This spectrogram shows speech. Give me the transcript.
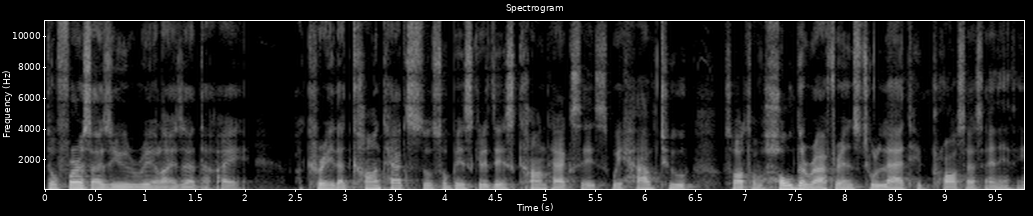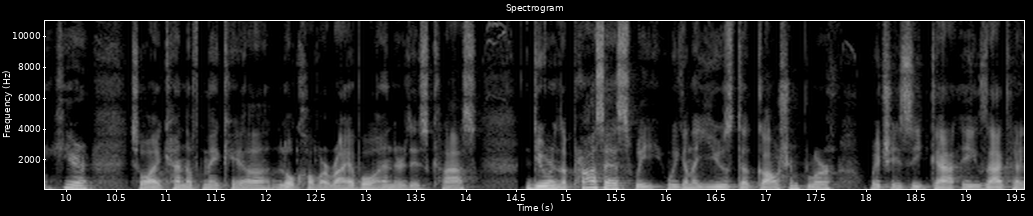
so first as you realize that I create a context. So, so basically this context is we have to sort of hold the reference to let it process anything here. So I kind of make a local variable under this class. During the process, we, we're gonna use the Gaussian blur, which is exactly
